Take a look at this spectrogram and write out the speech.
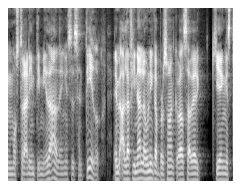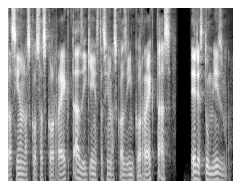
mostrar intimidad en ese sentido. Em, a la final la única persona que va a saber quién está haciendo las cosas correctas y quién está haciendo las cosas incorrectas eres tú mismo.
